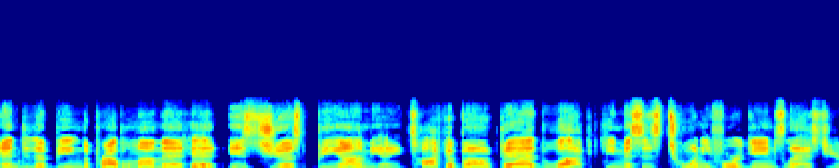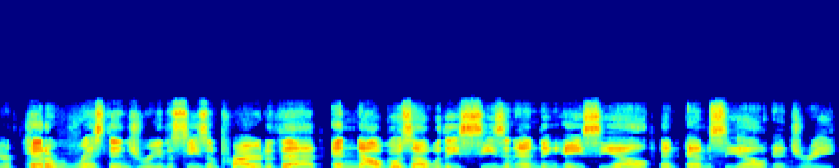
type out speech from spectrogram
ended up being the problem on that hit is just beyond me. I mean, talk about bad luck. He misses 24 games last year, had a wrist injury the season prior to that, and now goes out with a season ending ACL and MCL injury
